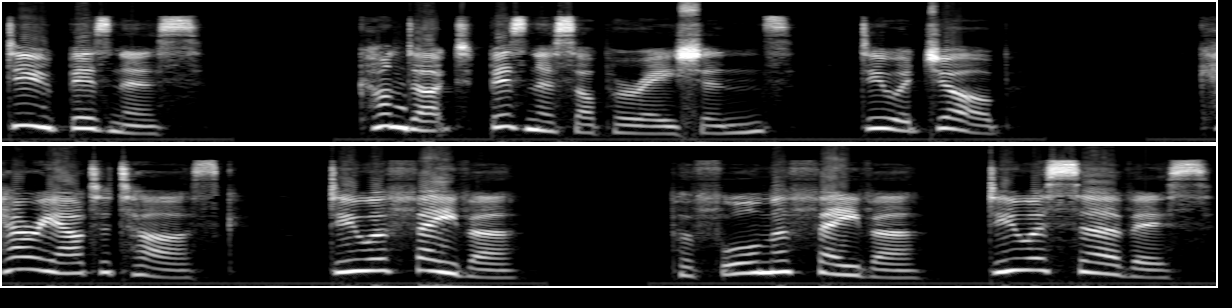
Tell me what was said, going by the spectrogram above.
Do business. Conduct business operations. Do a job. Carry out a task. Do a favor. Perform a favor. Do a service.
